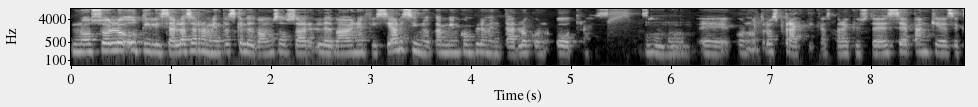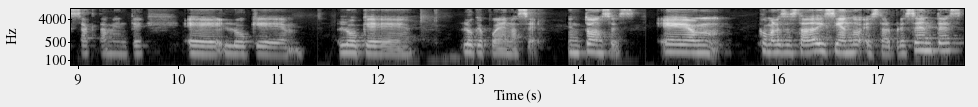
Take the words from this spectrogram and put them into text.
no solo utilizar las herramientas que les vamos a usar les va a beneficiar, sino también complementarlo con otras, eh, con otras prácticas, para que ustedes sepan qué es exactamente eh, lo, que, lo, que, lo que pueden hacer. Entonces, em, como les estaba diciendo, estar presentes,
